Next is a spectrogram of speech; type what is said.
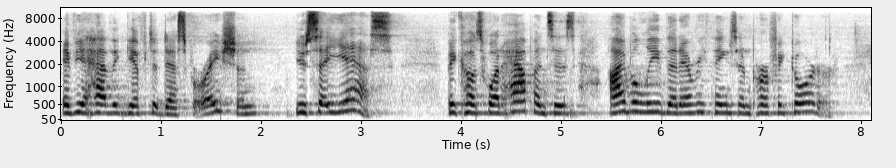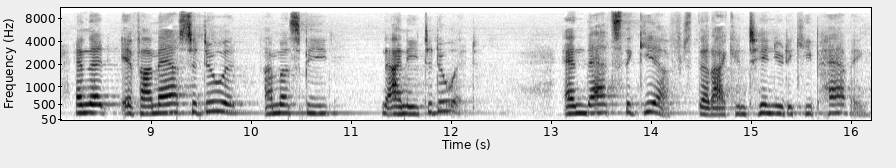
If you have the gift of desperation, you say yes. Because what happens is, I believe that everything's in perfect order. And that if I'm asked to do it, I must be, I need to do it. And that's the gift that I continue to keep having.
